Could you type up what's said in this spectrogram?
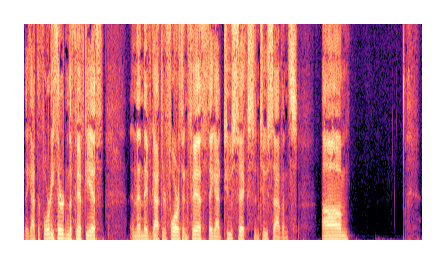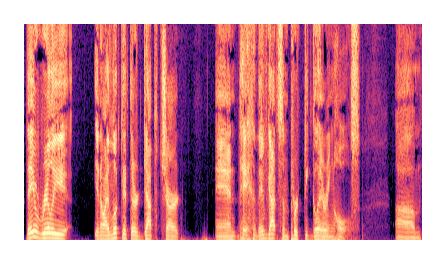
They got the 43rd and the 50th, and then they've got their fourth and fifth. They got two sixths and two sevenths. Um, they really, you know, I looked at their depth chart, and they they've got some pretty glaring holes. Um,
